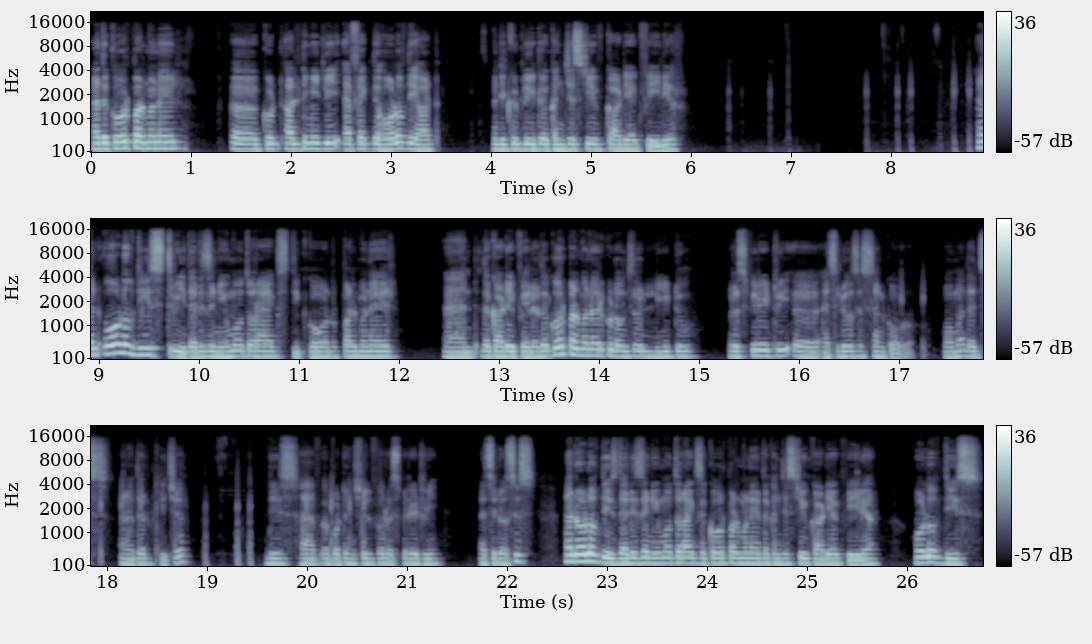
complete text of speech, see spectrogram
And the cor pulmonale uh, could ultimately affect the whole of the heart and it could lead to congestive cardiac failure. And all of these three, that is the pneumothorax, the cor pulmonale, and the cardiac failure. The cor pulmonale could also lead to respiratory uh, acidosis and coma. That's another feature. These have a potential for respiratory acidosis. And all of these, that is the pneumothorax, the cor pulmonale, the congestive cardiac failure, all of these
